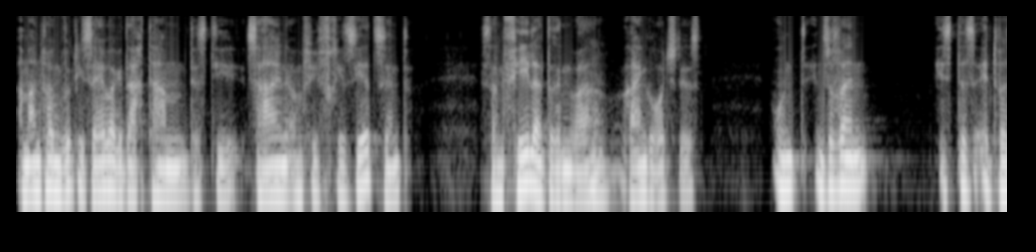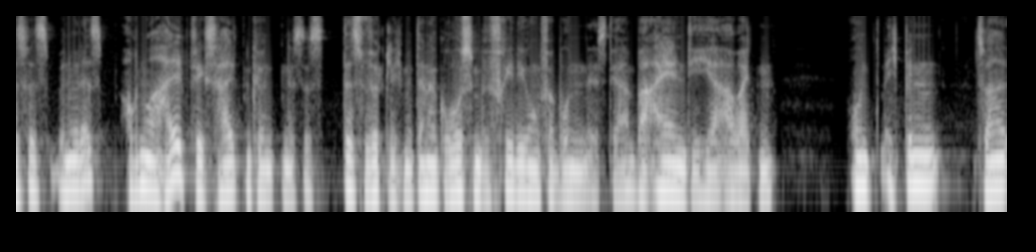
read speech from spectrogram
am Anfang wirklich selber gedacht haben, dass die Zahlen irgendwie frisiert sind, dass da ein Fehler drin war, mhm. reingerutscht ist. Und insofern ist das etwas, was, wenn wir das auch nur halbwegs halten könnten, ist es das wirklich mit einer großen Befriedigung verbunden ist, ja, bei allen, die hier arbeiten. Und ich bin zwar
